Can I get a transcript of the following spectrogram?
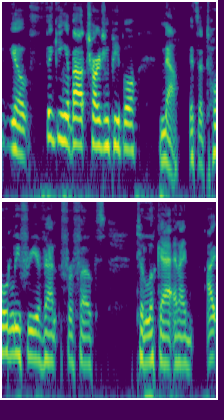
you know, thinking about charging people. No, it's a totally free event for folks to look at. And I, I,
